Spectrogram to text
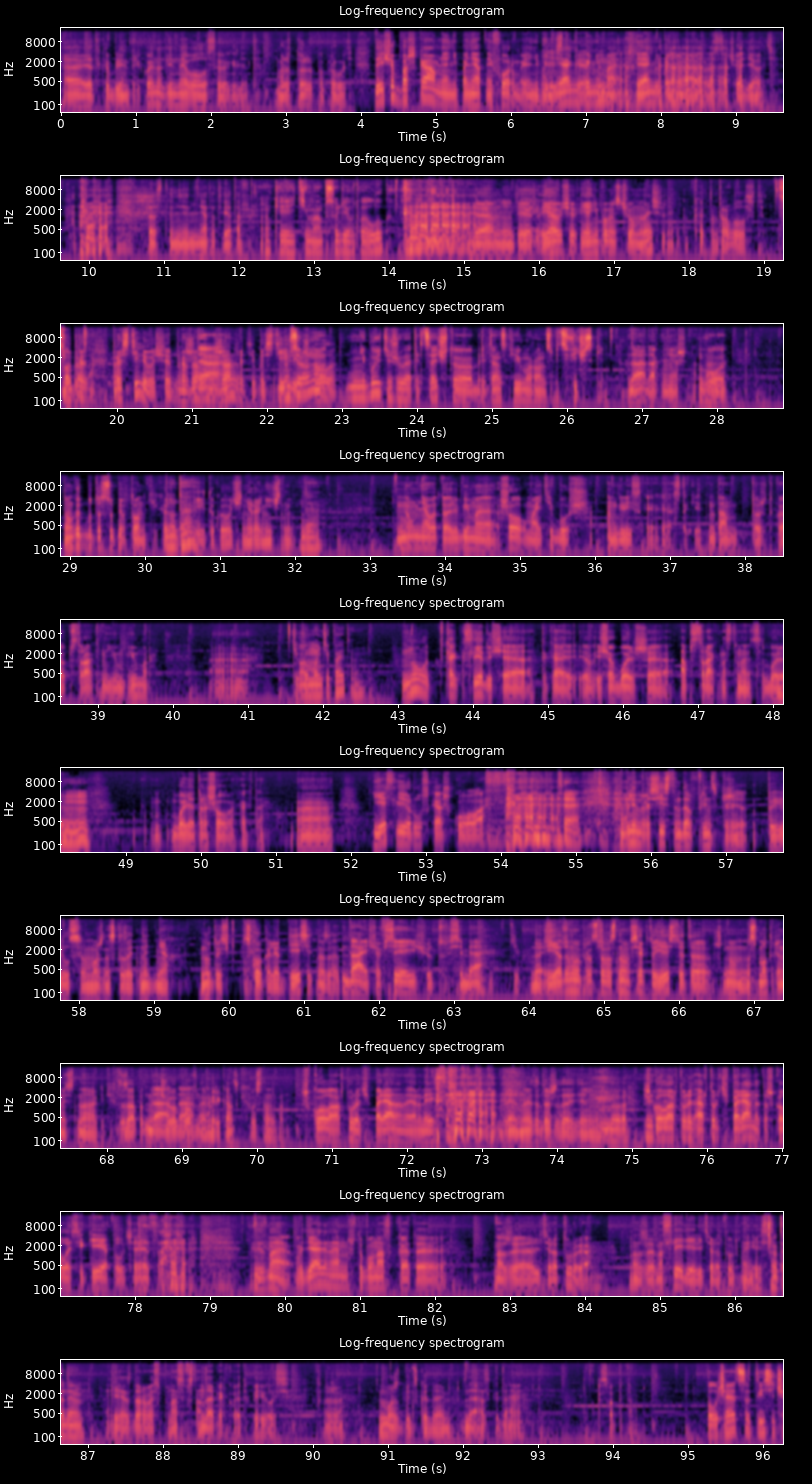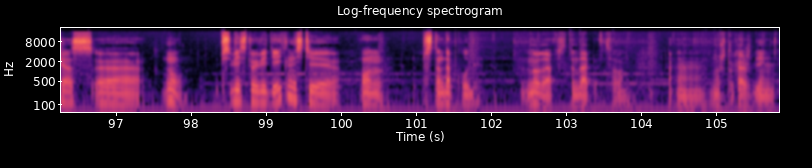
А Я такой, блин, прикольно длинные волосы выглядят. Может, тоже попробовать. Да еще башка у меня непонятной формы. Я не, понимаю. Я не понимаю просто, что делать. Просто не- нет ответов. Окей, Тима обсудил твой лук. Да, мне интересно. Я вообще, я не помню, с чего мы начали. Как там про волосы-то? Мы про, стили вообще, про жан- Да. жанры, типа стили, Но все равно школы. не будете же вы отрицать, что британский юмор, он специфический. Да, да, конечно. Вот, Но он как будто супер тонкий, как Ну да. и такой очень ироничный. да. Ну, у меня вот то любимое шоу Майти Буш, английское как раз таки. Ну, там тоже такой абстрактный юм- юмор. А, Типа А. Монти Пайтон? Ну, вот как следующая такая э, еще больше абстрактно становится, более, Мгм. более трэшово как-то. А, Есть ли русская школа? Да. Да, блин, в России стендап, в принципе, же появился, можно сказать, на днях. Ну, то есть, сколько лет? 10 назад? Да, еще все ищут себя. Типа, да. И я думаю, просто в основном все, кто есть, это ну, насмотренность на каких-то западных Да, чуваков, да, на да. американских в основном. Школа Артура Чапаряна, наверное, есть. Блин, ну это тоже, да, отдельно. Ну, школа Артура... Артур Чапарян — это школа Сикея, получается. Не знаю. В идеале, наверное, чтобы у нас какая-то... У нас же литература, у нас же наследие литературное есть. Вот это И здорово, если бы у нас в стендапе какое-то появилось. Тоже, Ну, может быть, с годами. да, с годами. С опытом. Получается, ты сейчас, э, ну, весь твой вид деятельности, он в стендап-клубе. Ну да, в стендапе в целом. Э, Ну, что каждый день,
